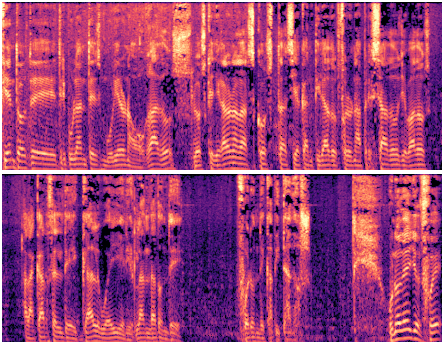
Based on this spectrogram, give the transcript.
Cientos de tripulantes murieron ahogados, los que llegaron a las costas y acantilados fueron apresados, llevados a la cárcel de Galway en Irlanda, donde fueron decapitados. Uno de ellos fue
